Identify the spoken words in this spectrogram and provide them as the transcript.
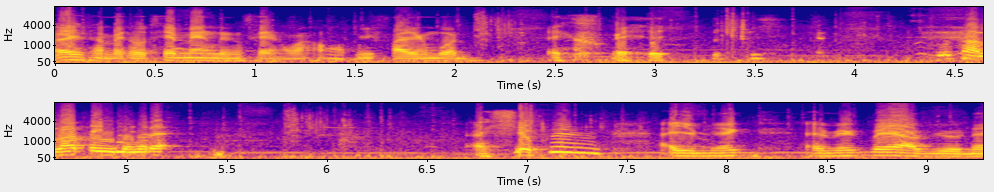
เอ้ยทำไมโทเทมแม่งเรืองแสงวะอ๋อมีไฟข้างบนไอ้คุยมึงสอนเราตีมันก็ได้ ไอ้เชี่ยเพื่อนไอ้แม็กไอ้แม็กแบบอยู่ใน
